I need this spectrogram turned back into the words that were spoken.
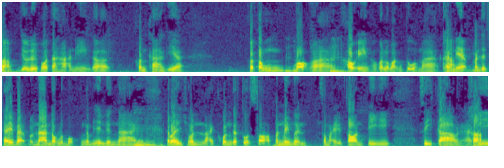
ครับโดยเฉพาะทหารเองก็ค่อนข้างที่จะก็ต้องบอกว่าอืมเขาเองเขาก็ระวังตัวมากครับแล้วเนี่ยมันจะใช้แบบอำนาจนอกระบบมันก็ไม่ใช่เรื่องง่ายอืมและประชาชนหลายคนก็ตรวจสอบมันไม่เหมือนสมัยตอนปี 49 นะฮะครับที่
